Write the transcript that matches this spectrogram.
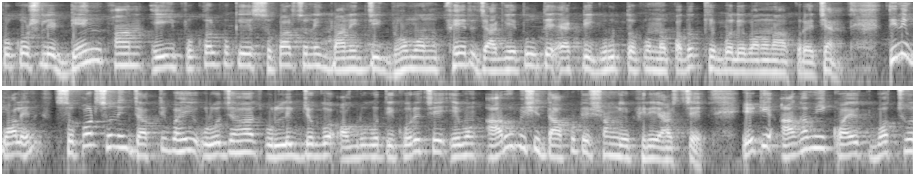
প্রকৌশলী ডেং ফান এই প্রকল্পকে সুপারসনিক বাণিজ্যিক ভ্রমণ ফের জাগিয়ে তুলতে একটি গুরুত্বপূর্ণ পদক্ষেপ বলে বর্ণনা করেছেন। তিনি বলেন, সুপারসনিক যাত্রীবাহী উড়োজাহাজ উল্লেখযোগ্য অগ্রগতি করেছে এবং আরও বেশি দাপটের সঙ্গে ফিরে আসছে। এটি আগামী কয়েক বছর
